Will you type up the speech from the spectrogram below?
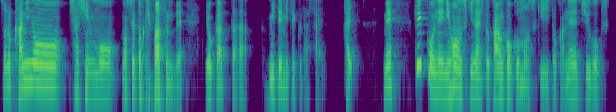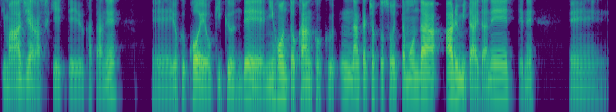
そのカニの写真も載せときますんで、よかったら見てみてください。はい。ね、結構ね、日本好きな人、韓国も好きとかね、中国好き、まあ、アジアが好きっていう方ね、ええ、よく声を聞くんで、日本と韓国、なんかちょっとそういった問題あるみたいだねってね、ええ、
